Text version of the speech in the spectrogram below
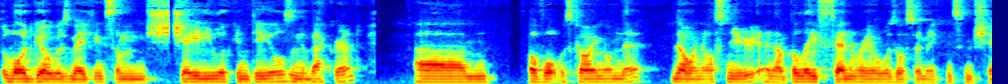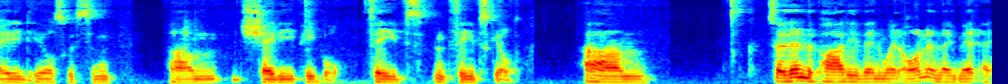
Lodgo was making some shady looking deals in the background um, of what was going on there. No one else knew, and I believe Fenrir was also making some shady deals with some um, shady people, thieves and thieves guild. Um, so then the party then went on, and they met a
